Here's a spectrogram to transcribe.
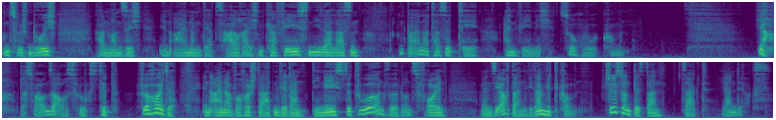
Und zwischendurch kann man sich in einem der zahlreichen Cafés niederlassen und bei einer Tasse Tee ein wenig zur Ruhe kommen. Ja, das war unser Ausflugstipp für heute. In einer Woche starten wir dann die nächste Tour und würden uns freuen, wenn Sie auch dann wieder mitkommen. Tschüss und bis dann, sagt Jan Dirks.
